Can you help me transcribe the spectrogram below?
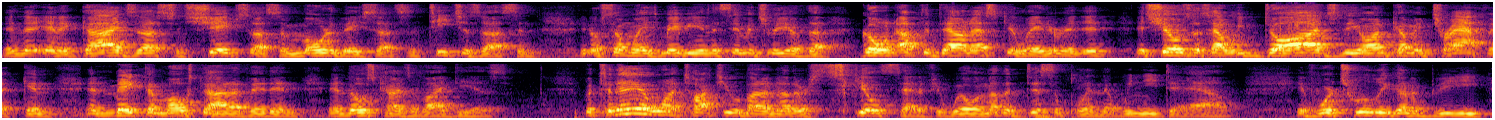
and, the, and it guides us and shapes us and motivates us and teaches us. And, you know, some ways maybe in this imagery of the going up the down escalator, it, it, it shows us how we dodge the oncoming traffic and, and make the most out of it and, and those kinds of ideas. But today I want to talk to you about another skill set, if you will, another discipline that we need to have if we're truly going to be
